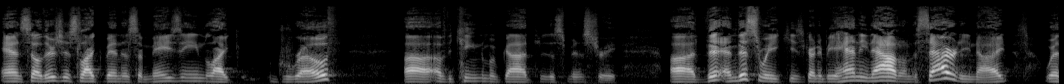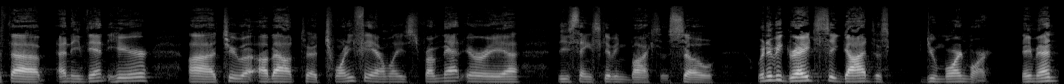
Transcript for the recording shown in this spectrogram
And so there's just like been this amazing like growth uh, of the kingdom of God through this ministry. Uh, th- and this week he's going to be handing out on the Saturday night with uh, an event here uh, to about 20 families from that area these Thanksgiving boxes. So wouldn't it be great to see God just do more and more? Amen.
